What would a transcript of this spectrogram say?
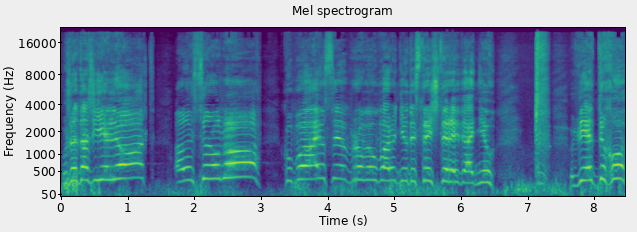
уже навіть є льот, але все одно купаюся, пробив пару днів, десь 3-4 днів віддиху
